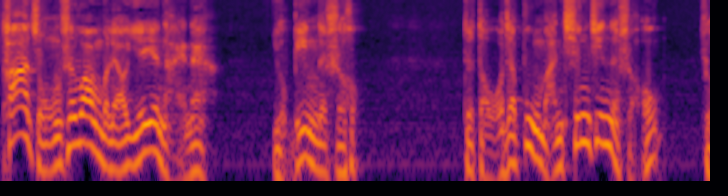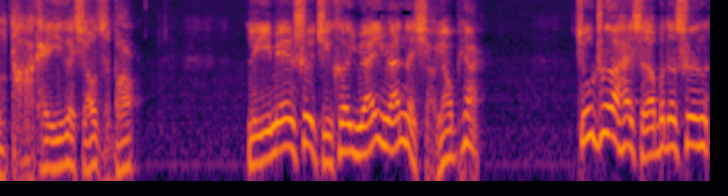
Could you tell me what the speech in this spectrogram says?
他总是忘不了爷爷奶奶，有病的时候，这抖着布满青筋的手，就打开一个小纸包，里面是几颗圆圆的小药片就这还舍不得吃呢，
